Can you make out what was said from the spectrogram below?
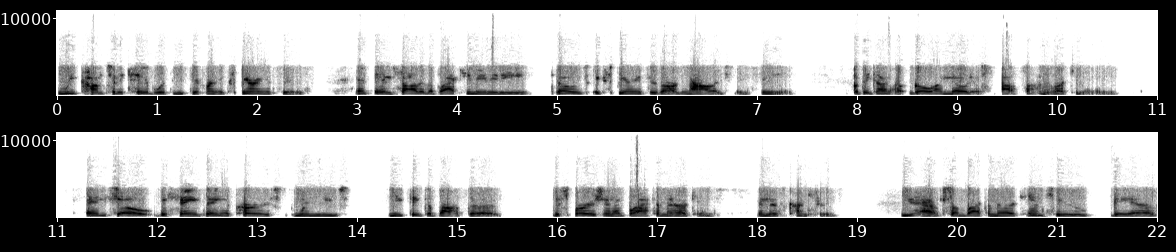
we come to the table with these different experiences. And inside of the black community, those experiences are acknowledged and seen, but they kind of go unnoticed outside of our community. And so the same thing occurs when you you think about the dispersion of Black Americans in this country. You have some Black Americans who they have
